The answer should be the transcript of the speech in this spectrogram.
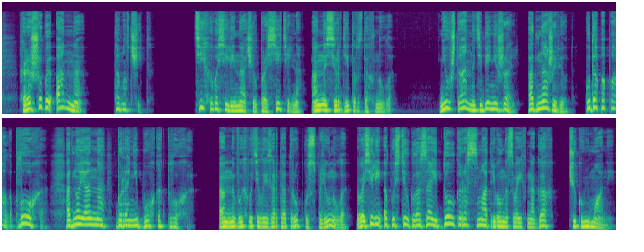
— «хорошо бы Анна...» Та молчит. Тихо Василий начал просительно, Анна сердито вздохнула. «Неужто, Анна, тебе не жаль? Одна живет. Куда попала? Плохо. Одной, Анна, борони бог, как плохо». Анна выхватила изо рта трубку, сплюнула. Василий опустил глаза и долго рассматривал на своих ногах чукульманы.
